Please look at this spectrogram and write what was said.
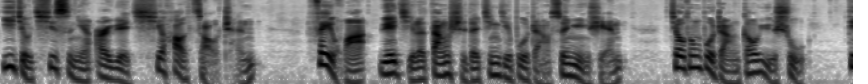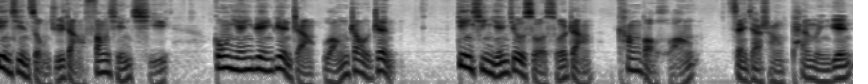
一九七四年二月七号早晨，费华约集了当时的经济部长孙运璇、交通部长高玉树、电信总局长方贤齐、工研院院长王兆振、电信研究所所长康宝煌，再加上潘文渊，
